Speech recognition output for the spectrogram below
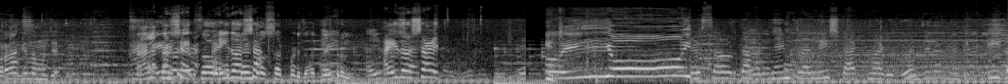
ಕೊರೋನಾಕ್ಕಿಂತ ಮುಂಚೆ. ನಾಲ್ಕು ವರ್ಷ ಆಯ್ತು. ಐದು ವರ್ಷ ಸ್ಟಾರ್ಟ್ ಮಾಡಿದ್ದು ಹದಿನೆಂಟರಲ್ಲಿ. ಐದು ವರ್ಷ ಆಯ್ತು. ಎರಡ್ ಸಾವಿರದ ಹದಿನೆಂಟರಲ್ಲಿ ಸ್ಟಾರ್ಟ್ ಮಾಡಿದ್ದು. ಈಗ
